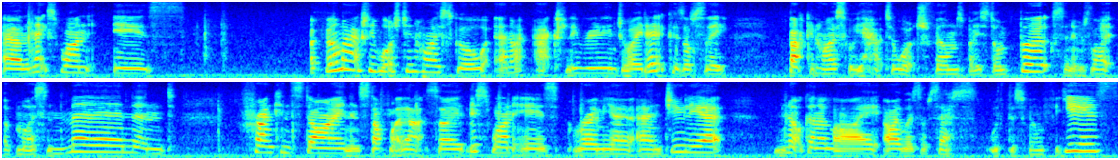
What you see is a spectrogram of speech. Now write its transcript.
Uh, the next one is a film I actually watched in high school and I actually really enjoyed it because obviously back in high school you had to watch films based on books and it was like Of Mice and Men and Frankenstein and stuff like that. So this one is Romeo and Juliet. Not gonna lie, I was obsessed with this film for years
